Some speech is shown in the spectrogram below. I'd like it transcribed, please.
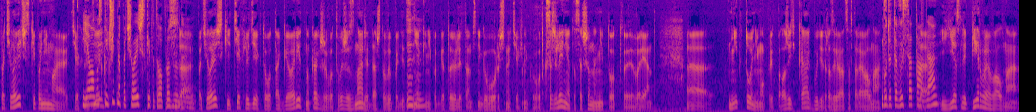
по-человечески понимаю тех Я людей... вам исключительно по-человечески этот вопрос задаю. Да, по-человечески тех людей, кто вот так говорит, ну как же, вот вы же знали, да, что выпадет угу. снег, и не подготовили там снегоуборочную технику. Вот, к сожалению, это совершенно не тот э, вариант. А, никто не мог предположить, как будет развиваться вторая волна. Вот эта высота, да? да? И если первая волна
